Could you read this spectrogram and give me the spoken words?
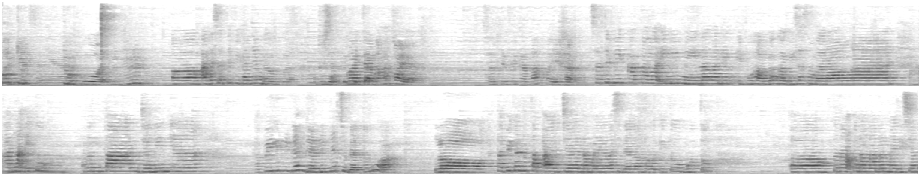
Waduh, biasanya. Dukun. Mhm. Em, ada sertifikatnya nggak mbak? Aduh, sertifikat apa ya? Sertifikat apa ya? sertifikat kalau ini nih nanganin ibu hamil nggak bisa sembarangan karena itu rentan janinnya Tapi ini kan janinnya sudah tua. loh tapi kan tetap aja namanya masih dalam perut itu butuh em, tenang- penanganan medis yang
